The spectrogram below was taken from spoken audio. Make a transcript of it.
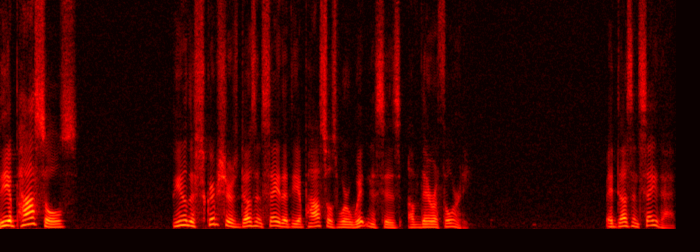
The apostles, you know, the scriptures doesn't say that the apostles were witnesses of their authority. It doesn't say that.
